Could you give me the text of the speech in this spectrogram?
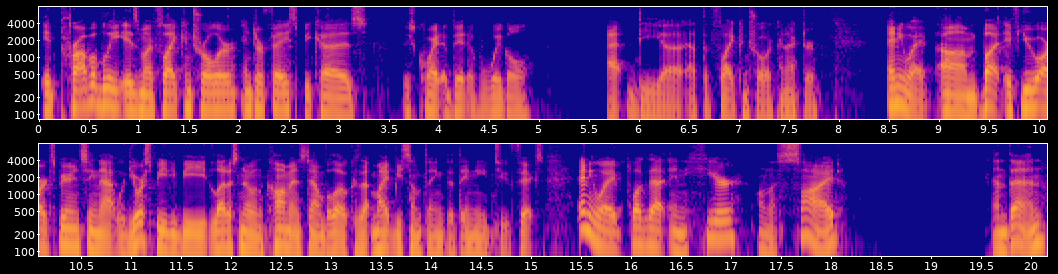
it probably is my flight controller interface because there's quite a bit of wiggle at the uh, at the flight controller connector anyway um, but if you are experiencing that with your SpeedyBee let us know in the comments down below because that might be something that they need to fix anyway plug that in here on the side and then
